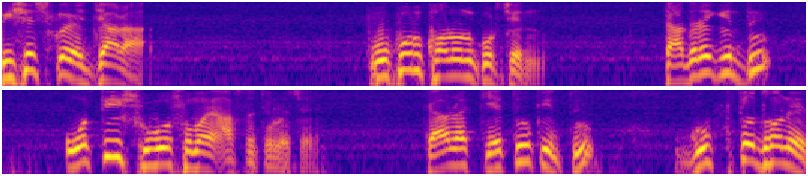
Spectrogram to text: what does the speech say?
বিশেষ করে যারা পুকুর খনন করছেন, তাদেরও কিন্তু অতি শুভ সময় আসতে চলেছে। কেননা কেতু কিন্তু গুপ্তধনের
